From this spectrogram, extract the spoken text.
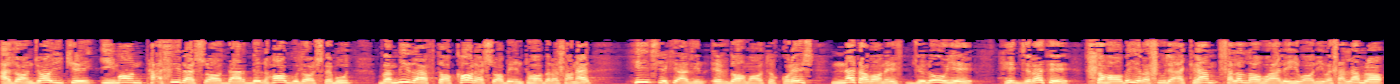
از آنجایی که ایمان تأثیرش را در دلها گذاشته بود و می‌رفت تا کارش را به انتها برساند هیچ یکی از این اقدامات قرش نتوانست جلوی هجرت صحابه رسول اکرم صلی الله علیه و آله و سلم را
